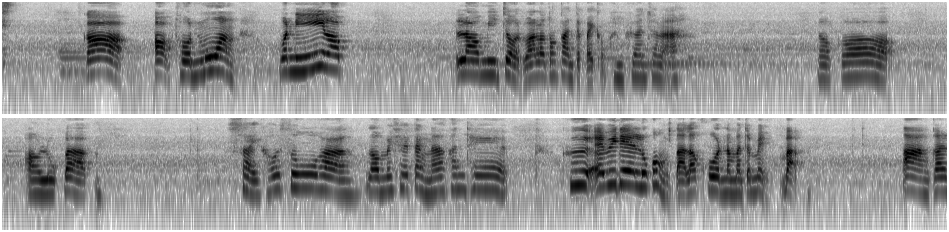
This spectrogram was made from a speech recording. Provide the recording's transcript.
s t ก็ออกโทนม่วง วันนี้เรา เรามีโจทย์ว่าเราต้องการจะไปกับเพื่อนๆใช่ไหมแล้วก็เอาลุคแบบ ใส่เข้าสู้ค่ะ เราไม่ใช่แต่งหน้าขั้นเทพ คือ everyday look ของแต่ละคนนะมันจะไม่แบบต่างกัน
